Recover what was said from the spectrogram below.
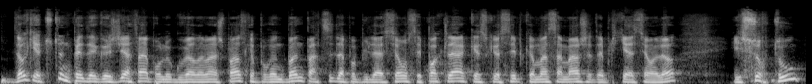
donc, il y a toute une pédagogie à faire pour le gouvernement. Je pense que pour une bonne partie de la population, c'est pas clair qu'est-ce que c'est et comment ça marche cette application-là. Et surtout,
